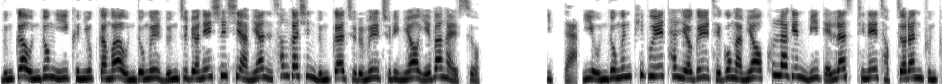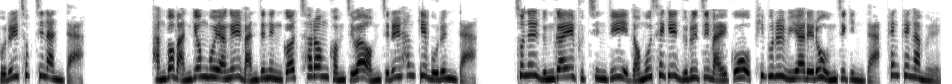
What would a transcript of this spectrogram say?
눈가 운동 이 근육 강화 운동을 눈 주변에 실시하면 성가신 눈가 주름을 줄이며 예방할 수 있다. 이 운동은 피부에 탄력을 제공하며 콜라겐 및 엘라스틴의 적절한 분포를 촉진한다. 방법 안경 모양을 만드는 것처럼 검지와 엄지를 함께 모른다. 손을 눈가에 붙인 뒤 너무 세게 누르지 말고 피부를 위아래로 움직인다. 팽팽함을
